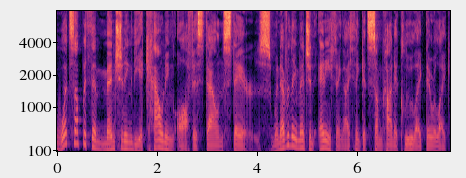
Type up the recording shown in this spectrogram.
what's up with them mentioning the accounting office downstairs? Whenever they mention anything, I think it's some kind of clue. Like they were like,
